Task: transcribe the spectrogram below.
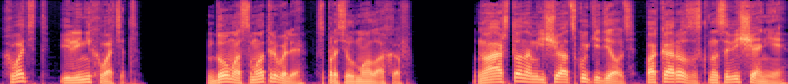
«Хватит или не хватит?» «Дом осматривали?» — спросил Малахов. «Ну а что нам еще от скуки делать, пока розыск на совещании?»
